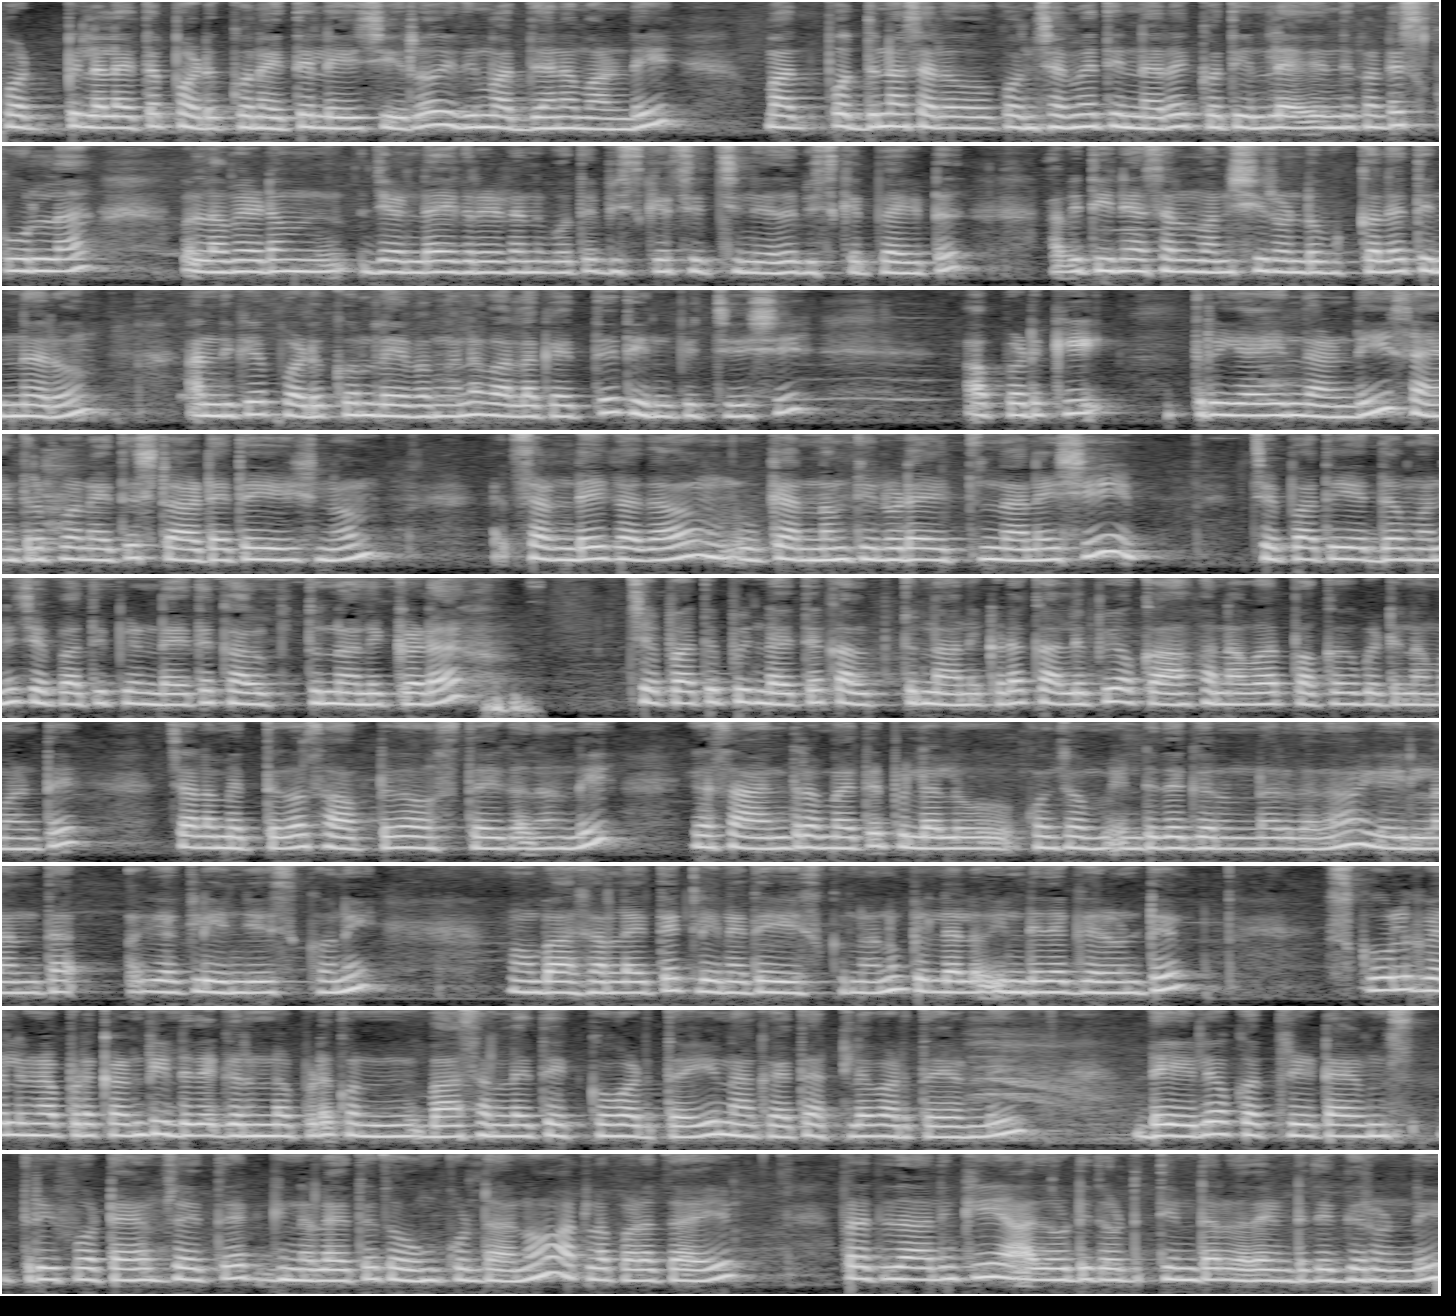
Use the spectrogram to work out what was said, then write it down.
పొడ్ పిల్లలైతే పడుకొని అయితే లేచిర్రు. ఇది మధ్యాహ్నం అండి. మ పొద్దున అసలు కొంచెమే తిన్నారు. ఎక్కువ తినలేదు ఎందుకంటే స్కూల్లో వాళ్ళ మేడం జెండా ఎగరేయడానికి పోతే బిస్కెట్స్ ఇచ్చింది కదా బిస్కెట్ ప్యాకెట్. అవి తిని అసలు మనిషి రెండు బుక్కలే తిన్నారు. అందుకే పడుకొని లేవగానే వాళ్ళకైతే తినిపించేసి అప్పటికి త్రీ అయిందండి. సాయంత్రం పని అయితే స్టార్ట్ అయితే చేసినాం. సండే కదా ఊకే అన్నం తినడం అవుతుంది అనేసి చపాతీ వేద్దామని చపాతీ పిండి అయితే కలుపుతున్నాను ఇక్కడ. చపాతీ పిండి అయితే కలుపుతున్నాను ఇక్కడ. కలిపి ఒక హాఫ్ అన్ అవర్ పక్కకు పెట్టినామంటే చాలా మెత్తగా సాఫ్ట్గా వస్తాయి కదండి. ఇక సాయంత్రం అయితే పిల్లలు కొంచెం ఇంటి దగ్గర ఉన్నారు కదా ఇక ఇల్లంతా ఇక క్లీన్ చేసుకొని బాసనలు అయితే క్లీన్ అయితే చేసుకున్నాను. పిల్లలు ఇంటి దగ్గర ఉంటే స్కూల్కి వెళ్ళినప్పటికంటే ఇంటి దగ్గర ఉన్నప్పుడే కొన్ని బాసనలు అయితే ఎక్కువ పడతాయి. నాకైతే అట్లే పడతాయండి. డైలీ ఒక three times three four times అయితే గిన్నెలు అయితే తోముకుంటాను. అట్లా పడతాయి. ప్రతిదానికి అదొకటి తోటి తింటారు కదా ఇంటి దగ్గర ఉండి.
